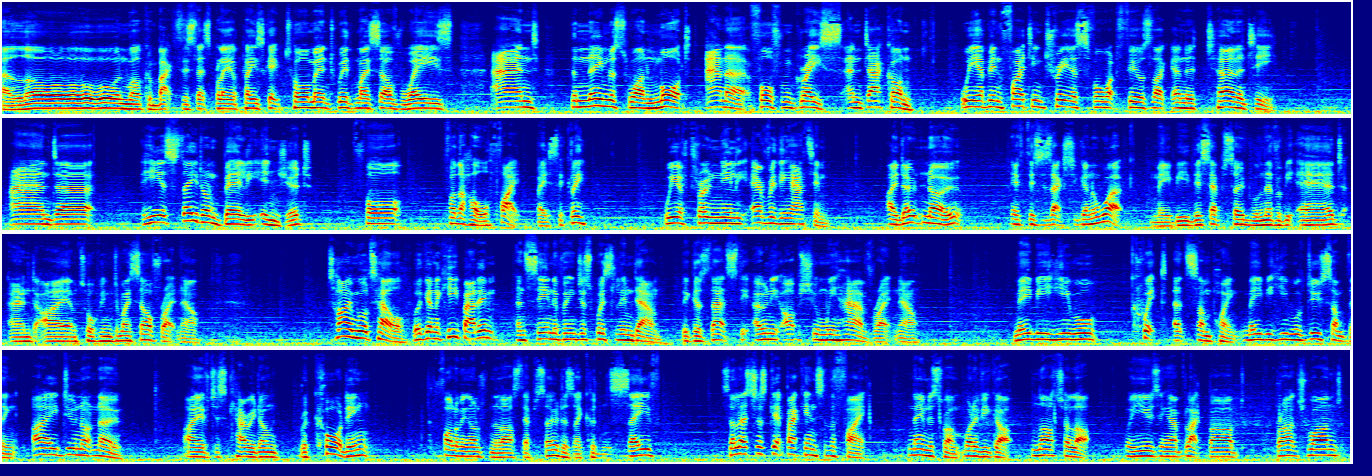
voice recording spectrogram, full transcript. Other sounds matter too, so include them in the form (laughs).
Hello and welcome back to this Let's Play of Planescape Torment with myself, Ways, and the Nameless One, Mort, Annah, Fall from Grace, and Dakkon. We have been fighting Trias for what feels like an eternity. And uh, he has stayed on barely injured for, for the whole fight, basically. We have thrown nearly everything at him. I don't know if this is actually going to work. Maybe this episode will never be aired and I am talking to myself right now. Time will tell. We're going to keep at him and seeing if we can just whistle him down because that's the only option we have right now. Maybe he will quit at some point. Maybe he will do something. I do not know. I have just carried on recording following on from the last episode as I couldn't save. So let's just get back into the fight. Nameless one, what have you got? Not a lot. We're using our black barbed branch wand.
